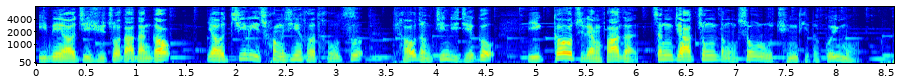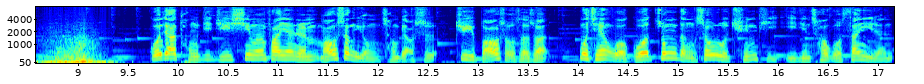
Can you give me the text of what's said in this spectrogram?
一定要继续做大蛋糕，要激励创新和投资，调整经济结构，以高质量发展，增加中等收入群体的规模。”国家统计局新闻发言人毛盛勇曾表示：“据保守测算，目前我国中等收入群体已经超过三亿人，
